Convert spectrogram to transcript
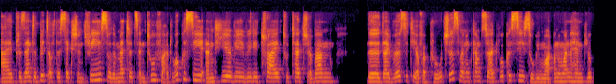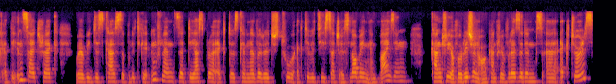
I present a bit of the section three, so the methods and tool for advocacy. And here we really try to touch upon the diversity of approaches when it comes to advocacy. So we on the one hand look at the inside track where we discuss the political influence that diaspora actors can leverage through activities such as lobbying and advising country of origin or country of residence uh, actors.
